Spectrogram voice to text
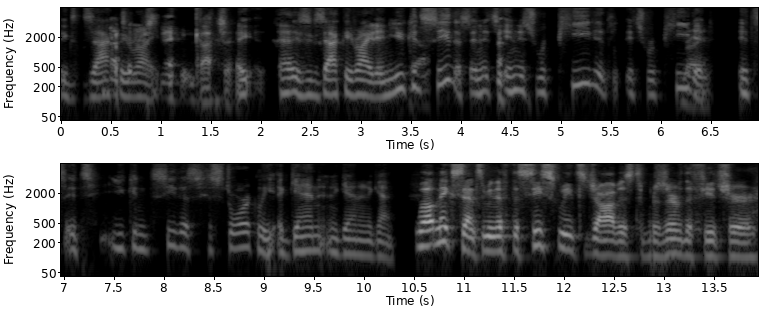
exactly right. Gotcha. That is exactly right, and you can yeah. see this, and it's and it's repeated. It's repeated. Right. It's it's you can see this historically again and again and again. Well, it makes sense. I mean, if the C-suite's job is to preserve the future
